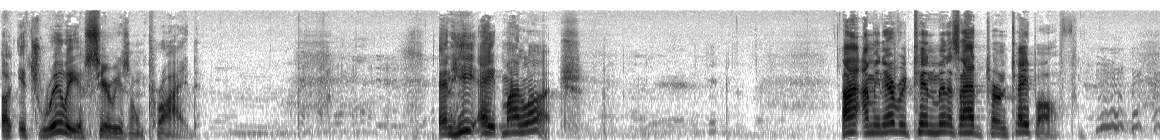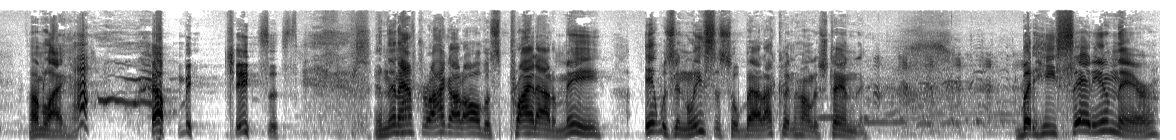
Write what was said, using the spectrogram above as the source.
a, it's really a series on pride. And he ate my lunch. I, I mean, every 10 minutes I had to turn tape off. I'm like, help me, Jesus. And then after I got all this pride out of me, it was in Lisa so bad I couldn't hardly stand it. But he said in there,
